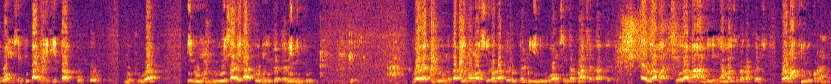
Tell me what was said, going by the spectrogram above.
uang sing diparingi kita hukum nubuah itu menggurui syariat kuno ibadawi mintu wala tinggu tapi nono siro kabeh rubani ini uang sing terpelajar kabeh. Eh, ulama ulama amilin ngamal siro kabeh. Wah nabi lu keren.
